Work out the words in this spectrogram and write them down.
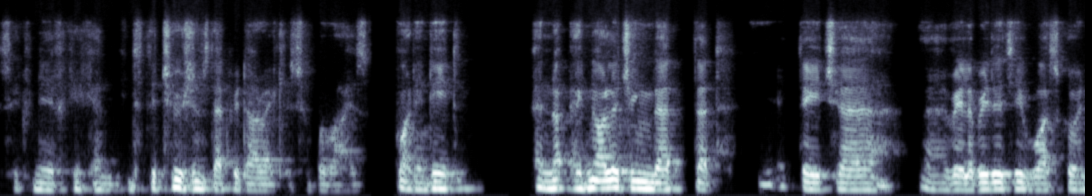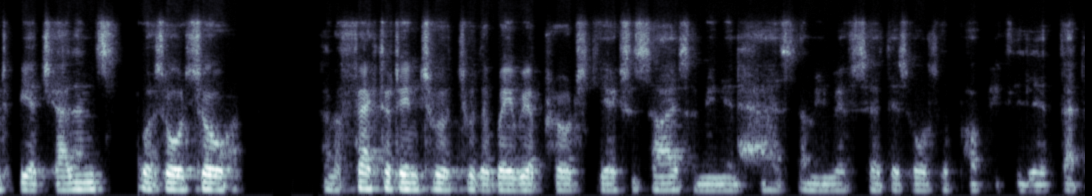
significant institutions that we directly supervise. But indeed, and acknowledging that that data uh, availability was going to be a challenge was also kind of factored into to the way we approach the exercise. I mean, it has, I mean, we've said this also publicly that, that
